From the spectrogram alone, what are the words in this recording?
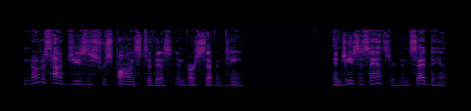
And notice how Jesus responds to this in verse 17. And Jesus answered and said to him,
